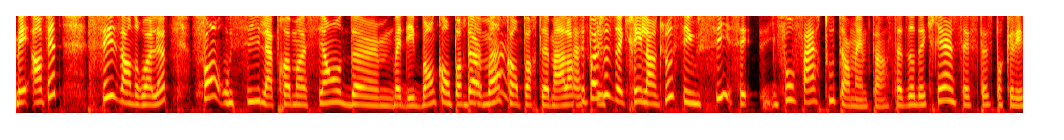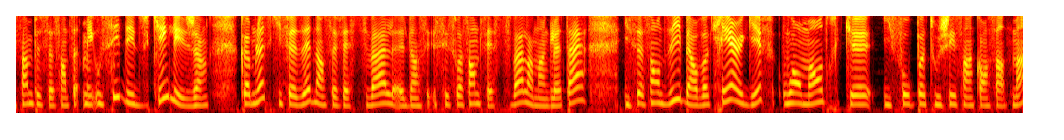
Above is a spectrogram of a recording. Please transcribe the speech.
Mais en fait, ces endroits-là font aussi la promotion d'un Ben, des bons comportements. bon comportement. Alors, c'est pas juste de créer l'enclos, c'est aussi, il faut faire tout en même temps. C'est-à-dire de créer un safe space pour que les femmes puissent se sentir, mais aussi d'éduquer les gens. Comme là, ce qu'ils faisaient dans ce festival, dans ces ces 60 festivals en Angleterre, ils se sont dit, ben, on va créer un GIF où on montre qu'il faut pas toucher sans consentement,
